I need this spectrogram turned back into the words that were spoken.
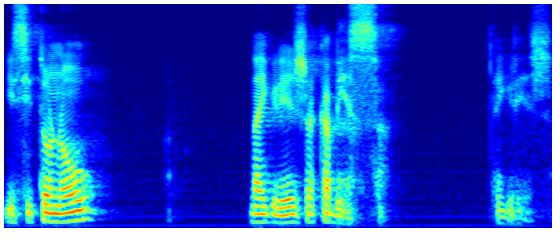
e se tornou na igreja cabeça da igreja.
